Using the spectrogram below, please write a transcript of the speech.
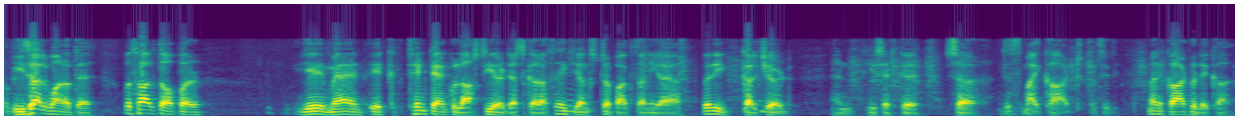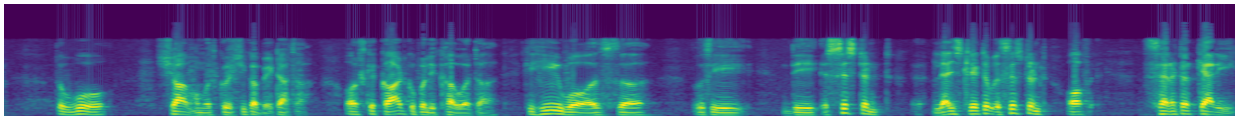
वीज़ा लगवाना होता है। मिसाल तौर पर ये मैं एक थिंक टैंक को लास्ट ईयर एड्रेस कर रहा था। एक यंगस्टर पाकिस्तानी आया very cultured and he said के सर दिस माय कार्ड मैंने कार्ड पर देखा तो वो शाह मोहम्मद कुरैशी का बेटा था। और उसके कार्ड के ऊपर लिखा हुआ था कि ही वॉज़ उसी the assistant legislative assistant of senator Kerry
